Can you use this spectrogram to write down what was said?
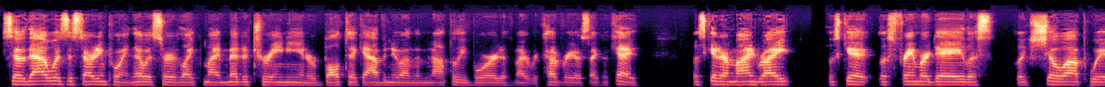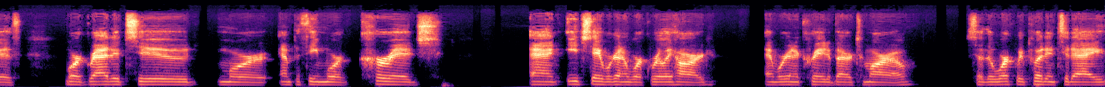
So that was the starting point. That was sort of like my Mediterranean or Baltic Avenue on the Monopoly board of my recovery. I was like, okay, let's get our mind right. Let's get let's frame our day. Let's like show up with more gratitude, more empathy, more courage. And each day we're going to work really hard and we're going to create a better tomorrow. So the work we put in today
